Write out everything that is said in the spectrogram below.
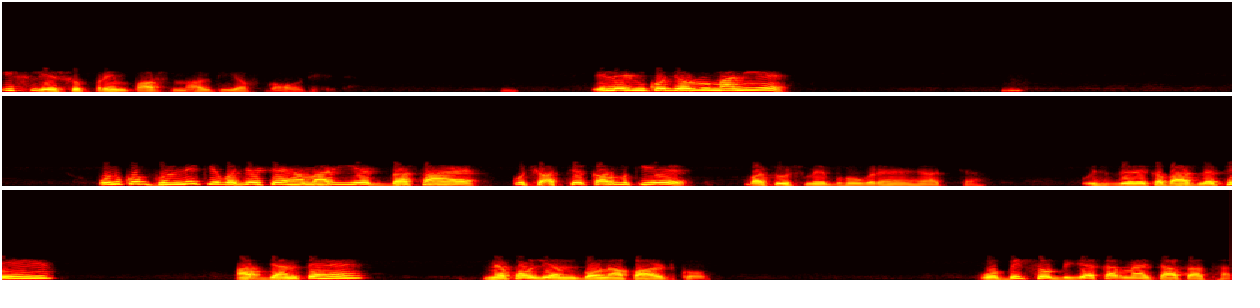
इसलिए सुप्रीम पर्सनालिटी ऑफ़ गॉड इसलिए इनको ज़रूर मानिए। उनको भूलने की वजह से हमारी ये दशा है कुछ अच्छे कर्म किए, बस उसमें भोग रहे हैं अच्छा। उस देने के बाद में फिर आप जानते हैं नेपोलियन बोनापार्ट को, वो विश्व विजय करना चाहता था,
